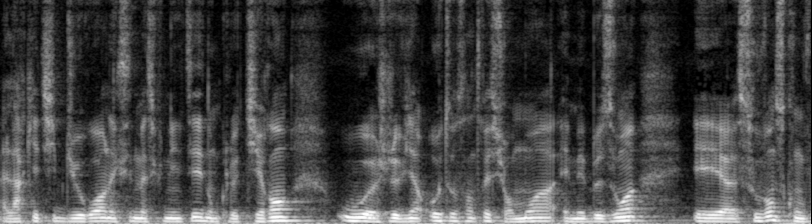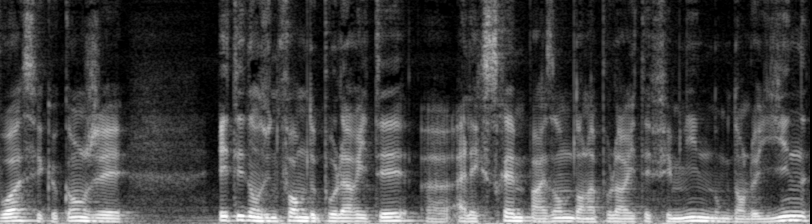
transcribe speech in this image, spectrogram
à l'archétype du roi en excès de masculinité, donc le tyran où euh, je deviens auto-centré sur moi et mes besoins. Et euh, souvent ce qu'on voit c'est que quand j'ai été dans une forme de polarité à l'extrême, par exemple dans la polarité féminine, donc dans le yin,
